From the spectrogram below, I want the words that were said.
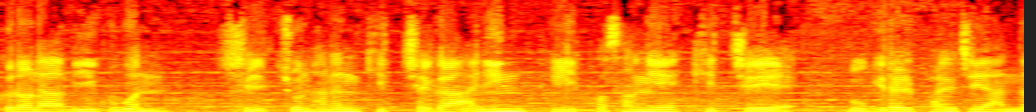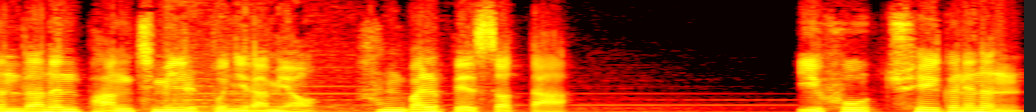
그러나 미국은 실존하는 기체가 아닌 페이퍼상의 기체에 무기를 팔지 않는다는 방침일 뿐이라며 한 발 뺐었다. 이후 최근에는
